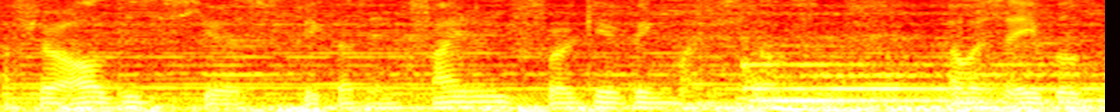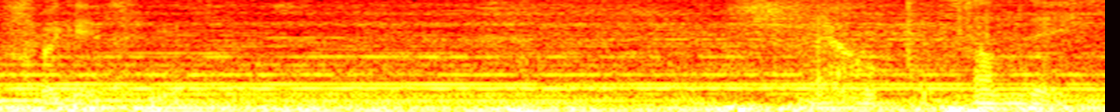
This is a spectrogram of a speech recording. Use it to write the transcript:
after all these years because in finally forgiving myself, I was able to forgive you. I hope that someday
